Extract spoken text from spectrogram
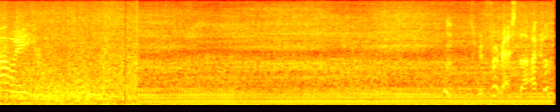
Owie. Hmm, it's good for a rest that actually.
